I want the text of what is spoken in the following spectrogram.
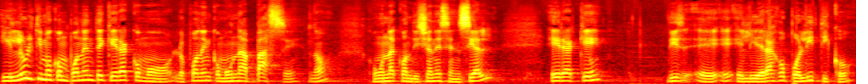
Y el último componente que era como, lo ponen como una base, ¿no? Como una condición esencial, era que dice, eh, el liderazgo político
